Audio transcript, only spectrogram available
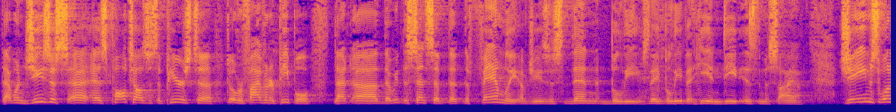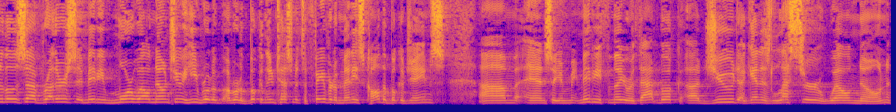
that when Jesus, uh, as Paul tells us, appears to, to over 500 people, that uh, that we have the sense of the, the family of Jesus then believes. They believe that he indeed is the Messiah. James, one of those uh, brothers, maybe more well known to you, he wrote a, wrote a book in the New Testament. It's a favorite of many. It's called the Book of James. Um, and so you may be familiar with that book. Uh, Jude, again, is lesser well known.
